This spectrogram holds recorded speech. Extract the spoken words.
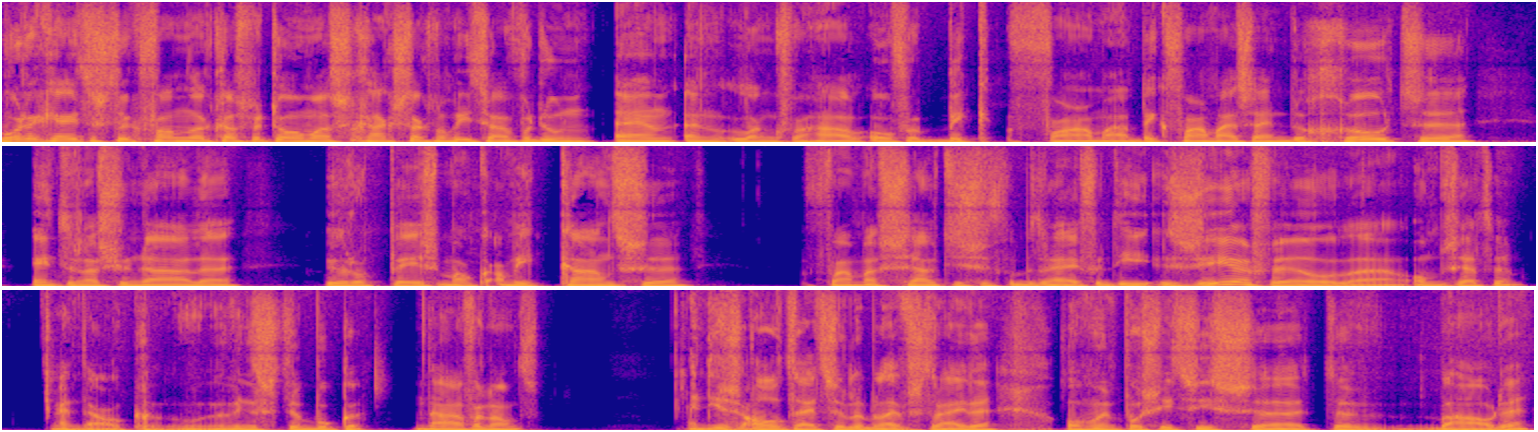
Word ik heet een stuk van eh, Casper Thomas. Ga ik straks nog iets over doen. En een lang verhaal over Big Pharma. Big Pharma zijn de grote internationale, Europese, maar ook Amerikaanse farmaceutische bedrijven die zeer veel uh, omzetten. En daar ook winst te boeken, navenant. En die dus altijd zullen blijven strijden om hun posities uh, te behouden.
